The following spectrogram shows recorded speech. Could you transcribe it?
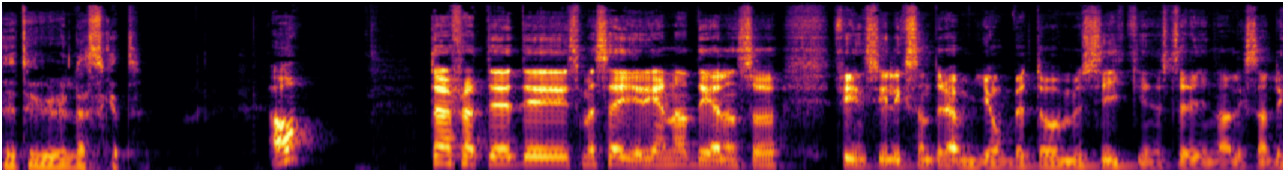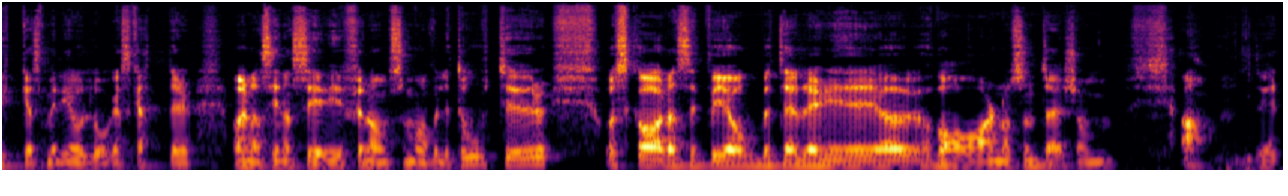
det tycker du är läskigt? Ja. Därför att det, det som jag säger, i ena delen så finns ju liksom drömjobbet och musikindustrin och liksom lyckas med det och låga skatter. Å andra sidan så är det för de som har väldigt otur och skadar sig på jobbet eller har barn och sånt där som, ja, du vet.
